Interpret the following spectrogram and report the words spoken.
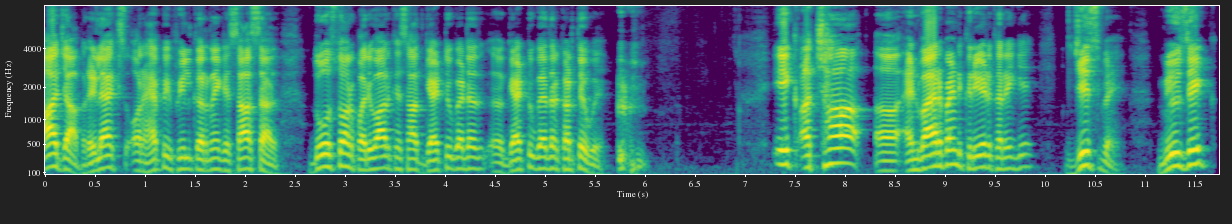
आज आप रिलैक्स और हैप्पी फील करने के साथ साथ दोस्तों और परिवार के साथ गेट टुगेदर गेट टुगेदर करते हुए एक अच्छा एनवायरनमेंट क्रिएट करेंगे, जिसमें म्यूज़िक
